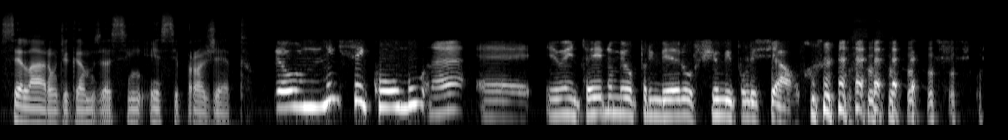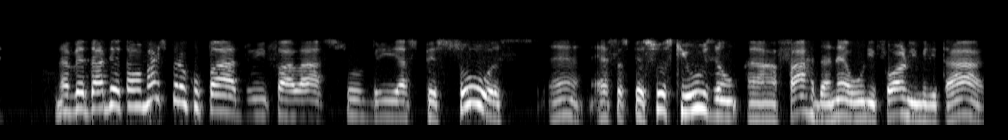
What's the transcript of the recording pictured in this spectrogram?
selaram, digamos assim, esse projeto? Eu nem sei como, né? É, eu entrei no meu primeiro filme policial. Na verdade, eu estava mais preocupado em falar sobre as pessoas, né? Essas pessoas que usam a farda, né? O uniforme militar,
